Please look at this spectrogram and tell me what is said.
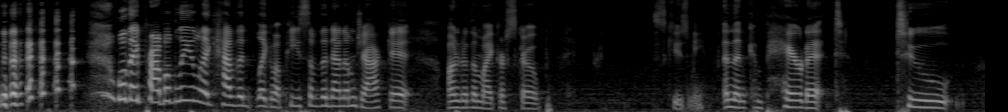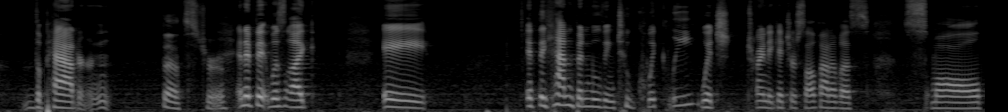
Well, they probably like had the like a piece of the denim jacket under the microscope. Excuse me, and then compared it to the pattern That's true. And if it was like a if they hadn't been moving too quickly, which trying to get yourself out of a s- small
